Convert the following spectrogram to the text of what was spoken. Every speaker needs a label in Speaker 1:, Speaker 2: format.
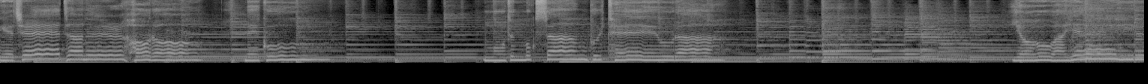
Speaker 1: 세상의 재단을 헐어내고 모든 목상 불태우라. 여호와의 이름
